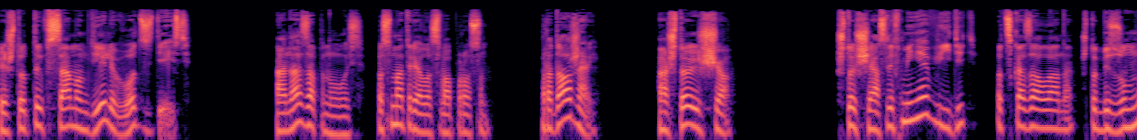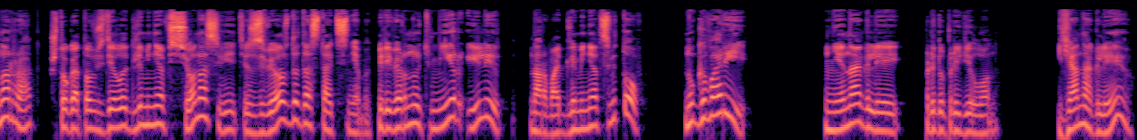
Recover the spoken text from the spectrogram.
и что ты в самом деле вот здесь». Она запнулась, посмотрела с вопросом. «Продолжай». «А что еще?» «Что счастлив меня видеть», — подсказала она, что безумно рад, что готов сделать для меня все на свете, звезды достать с неба, перевернуть мир или нарвать для меня цветов. Ну говори!» «Не наглей», — предупредил он. «Я наглею?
